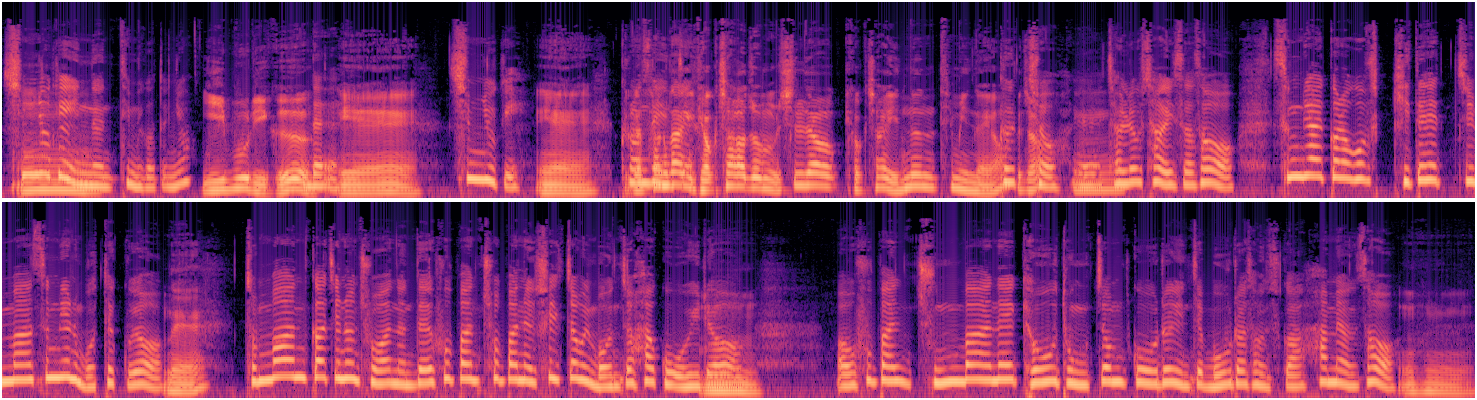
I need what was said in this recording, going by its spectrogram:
16위에 음. 있는 팀이거든요. 2부 리그? 네. 예. 16위. 예. 그러니까 그런데 상당히 격차가 좀 실력 격차가 있는 팀이네요. 그렇죠. 예. 음. 전력차가 있어서 승리할 거라고 기대했지만 승리는 못했고요. 네. 전반까지는 좋았는데 후반 초반에 실점을 먼저 하고 오히려 음. 어, 후반 중반에 겨우 동점골을 이제 모우라 선수가 하면서 음흠.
